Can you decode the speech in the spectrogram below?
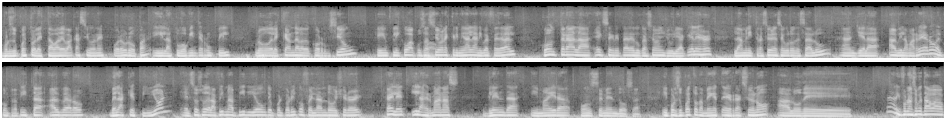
por supuesto, él estaba de vacaciones por Europa y las tuvo que interrumpir luego del escándalo de corrupción que implicó acusaciones criminales a nivel federal contra la ex secretaria de Educación Julia Kelleher, la Administración de Seguros de Salud Angela Ávila Marrero, el contratista Álvaro Velázquez Piñol, el socio de la firma BDO de Puerto Rico Fernando Scherer Kailet y las hermanas Glenda y Mayra Ponce Mendoza. Y por supuesto también este, reaccionó a lo de eh, la información que estaba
